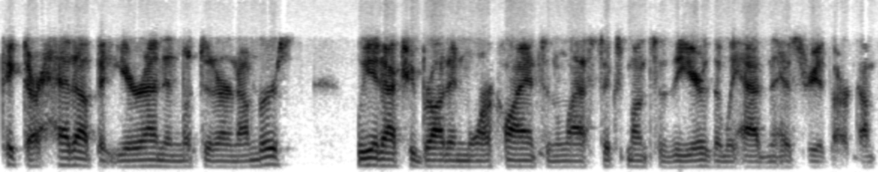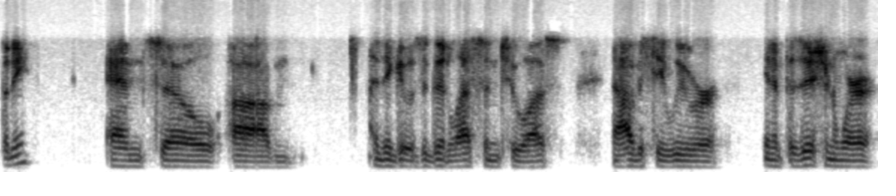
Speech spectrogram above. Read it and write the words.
picked our head up at year end and looked at our numbers, we had actually brought in more clients in the last six months of the year than we had in the history of our company. And so, um, I think it was a good lesson to us. Now, obviously, we were in a position where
